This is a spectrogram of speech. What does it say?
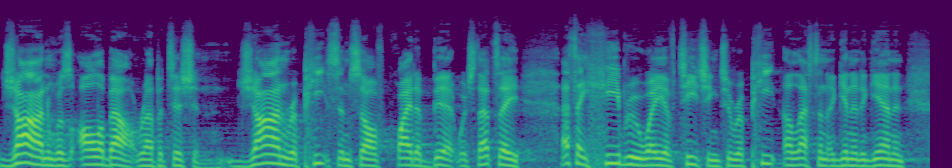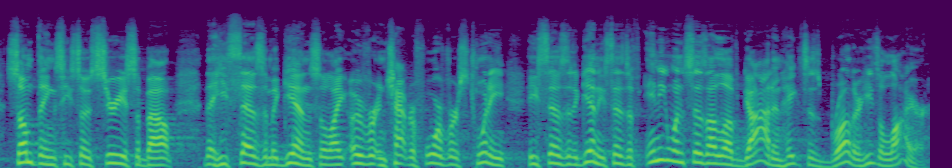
John was all about repetition. John repeats himself quite a bit, which that's a that's a Hebrew way of teaching to repeat a lesson again and again. And some things he's so serious about that he says them again. So like over in chapter 4 verse 20, he says it again. He says if anyone says I love God and hates his brother, he's a liar.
